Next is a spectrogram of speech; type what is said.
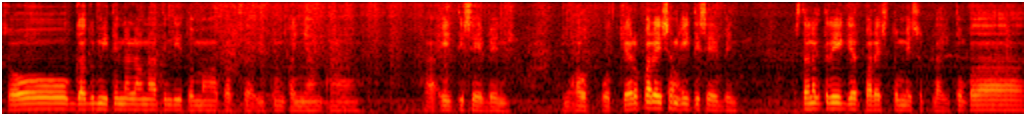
So gagamitin na lang natin dito mga paps ah, itong kanyang ah, ah, 87 yung output. Pero parehas siyang 87. Basta nag-trigger, parehas to may supply. Itong ka-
